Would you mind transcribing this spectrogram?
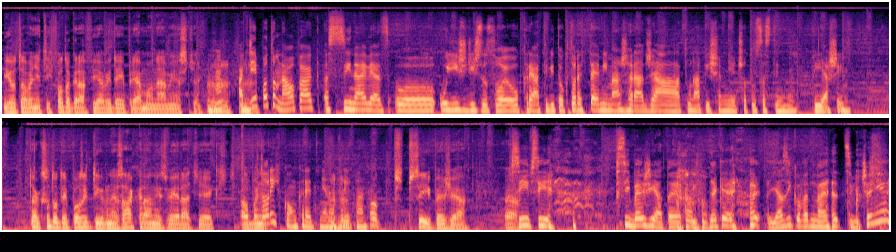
vyhotovenie tých fotografií a videí priamo na mieste. Uh-huh. A kde potom naopak si najviac uh, ujíždiš so svojou kreativitou? Ktoré témy máš hrať, že á, tu napíšem niečo, tu sa s tým vyjaším? Tak sú to tie pozitívne záchrany zvieratiek, alebo ne... Ktorých konkrétne napríklad? No, ps- psi bežia. Psi, psi, psi bežia, to je nejaké jazykovedné cvičenie?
